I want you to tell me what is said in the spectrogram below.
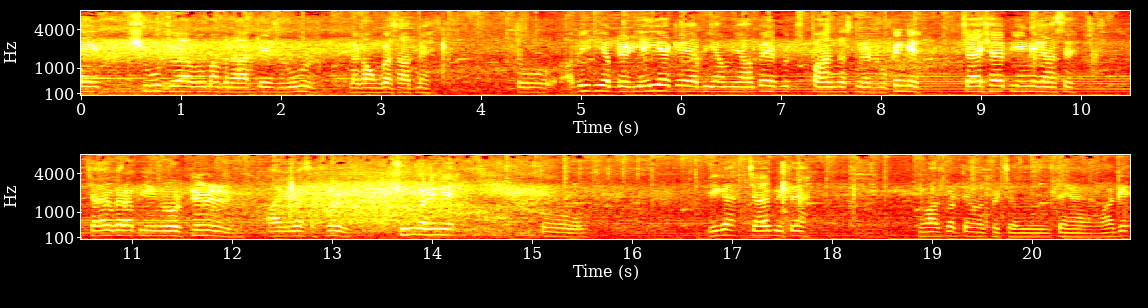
एक शूट जो है वो मैं बना के ज़रूर लगाऊँगा साथ में। तो अभी की अपडेट यही है कि अभी हम यहाँ पे कुछ पाँच दस मिनट रुकेंगे, चाय शाय पियेंगे यहाँ से। चाय वगैरह पियेंगे और फिर आगे का सफ़र शुरू करेंगे। तो ठीक है, चाय पीते हैं, नमाज़ पढ़ते हैं और फिर चलते हैं आगे।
